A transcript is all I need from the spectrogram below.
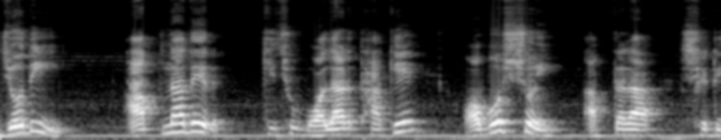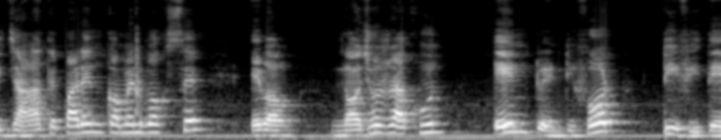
যদি আপনাদের কিছু বলার থাকে, অবশ্যই আপনারা সেটি জানাতে পারেন কমেন্ট বক্সে এবং নজর রাখুন এন টোয়েন্টি ফোর টিভিতে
